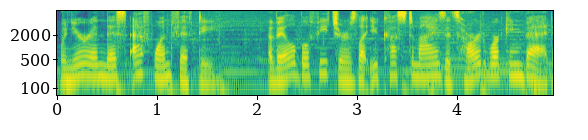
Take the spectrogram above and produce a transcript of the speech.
when you're in this F-150. Available features let you customize its hard-working bed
